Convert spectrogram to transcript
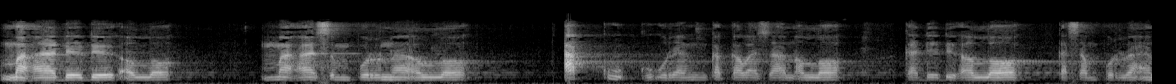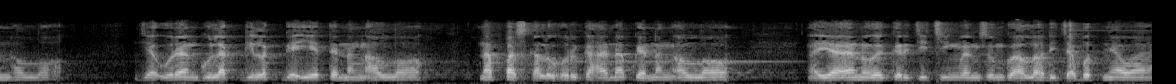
Maha dede Allah Maha sempurna Allah aku kurang kekawasan Allah kadede Allah kasampurnaan Allah. Ja urang gulak gilek gaya tenang Allah nafas kalluhur kehanap genang Allah. Aya anu eker cicing langsung ke Allah dicabut nyawa.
